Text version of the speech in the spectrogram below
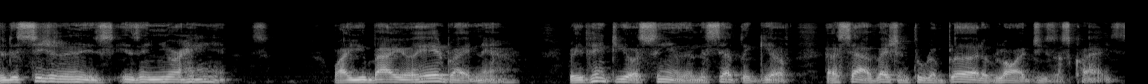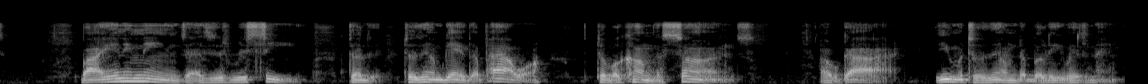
The decision is, is in your hands. While you bow your head right now, repent of your sins and accept the gift of salvation through the blood of Lord Jesus Christ. By any means as is received, to, to them gave the power to become the sons of God, even to them that believe his name.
